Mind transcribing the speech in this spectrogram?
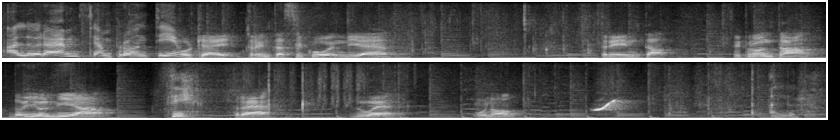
Allora, eh, siamo pronti? Ok, 30 secondi, eh. 30. Sei pronta? Do io il via? Sì. 3, 2, 1. Allora.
